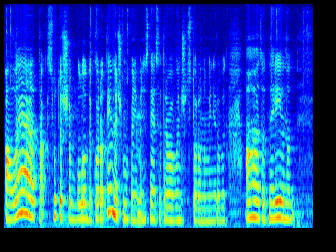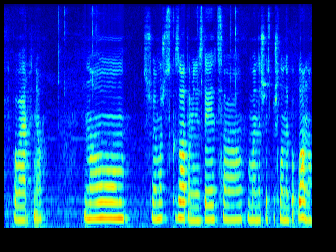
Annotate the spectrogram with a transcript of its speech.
Але так, суто, щоб було декоративно, чому мені? Мені здається, треба в іншу сторону мені робити. А, тут нерівна поверхня. Ну, що я можу сказати? Мені здається, у мене щось пішло не по плану.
